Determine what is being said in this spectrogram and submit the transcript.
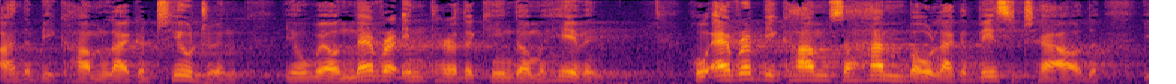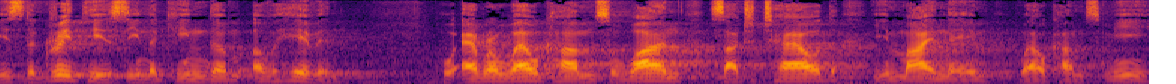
and become like children, you will never enter the kingdom of heaven. Whoever becomes humble like this child is the greatest in the kingdom of heaven. Whoever welcomes one such child in my name welcomes me.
